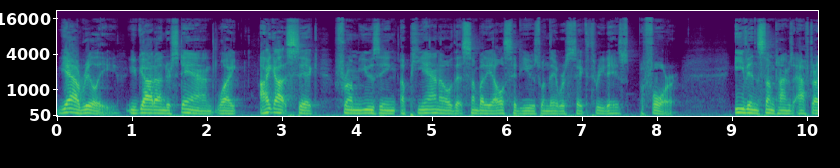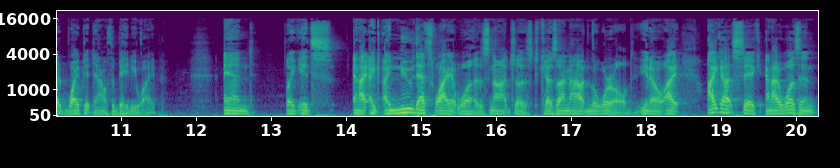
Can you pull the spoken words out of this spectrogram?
Yeah, really. You've got to understand, like, I got sick from using a piano that somebody else had used when they were sick three days before, even sometimes after I'd wiped it down with a baby wipe. And Like it's, and I, I, knew that's why it was, not just because I'm out in the world. You know, I, I got sick and I wasn't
